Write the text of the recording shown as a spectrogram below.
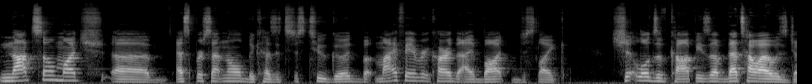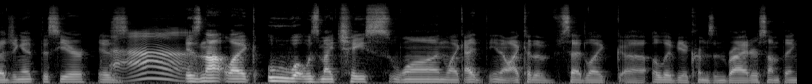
not so much uh Esper Sentinel because it's just too good, but my favorite card that I bought just like shitloads of copies of. That's how I was judging it this year is Ah. is not like ooh what was my chase one like i you know i could have said like uh, olivia crimson bride or something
